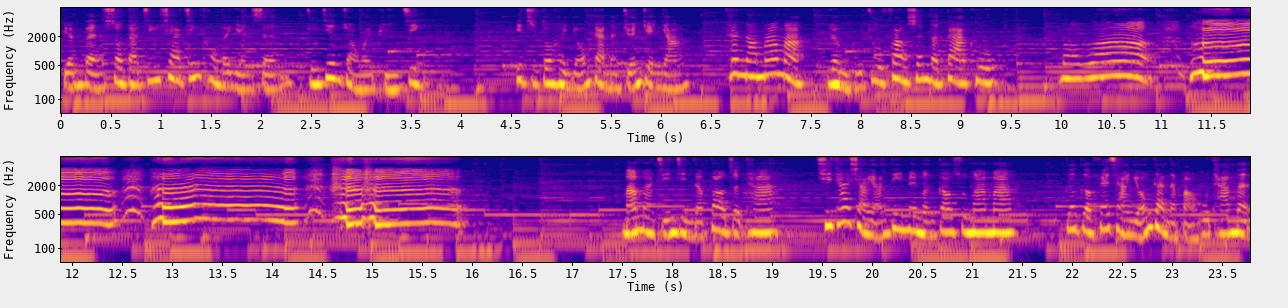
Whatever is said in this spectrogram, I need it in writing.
原本受到惊吓、惊恐的眼神逐渐转为平静。一直都很勇敢的卷卷羊看到妈妈，忍不住放声的大哭：“妈妈！” 妈妈紧紧的抱着他。其他小羊弟妹们告诉妈妈，哥哥非常勇敢的保护他们。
